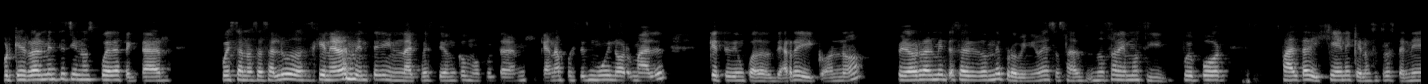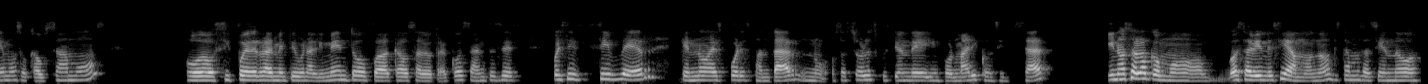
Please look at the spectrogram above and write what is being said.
porque realmente sí nos puede afectar pues a nuestra salud. Generalmente en la cuestión como cultural mexicana pues es muy normal que te dé un cuadro diarreico, ¿no? Pero realmente, o sea, ¿de dónde provino eso? O sea, no sabemos si fue por falta de higiene que nosotros tenemos o causamos, o si fue realmente un alimento o fue a causa de otra cosa. Entonces, pues sí, sí ver que no es por espantar, no, o sea, solo es cuestión de informar y concientizar. Y no solo como, o sea, bien decíamos, ¿no? Que estamos haciendo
